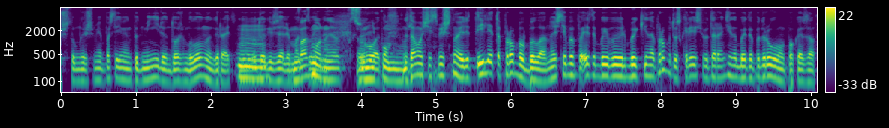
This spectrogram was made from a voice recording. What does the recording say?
что он говорит, что меня в последний момент подменили, он должен был он играть, но mm-hmm. в итоге взяли Маккуина. Возможно, я, к вот. не помню. Но там очень смешно. Или, или это проба была, но если бы это были бы кинопроба, то, скорее всего, Тарантино бы это по-другому показал.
